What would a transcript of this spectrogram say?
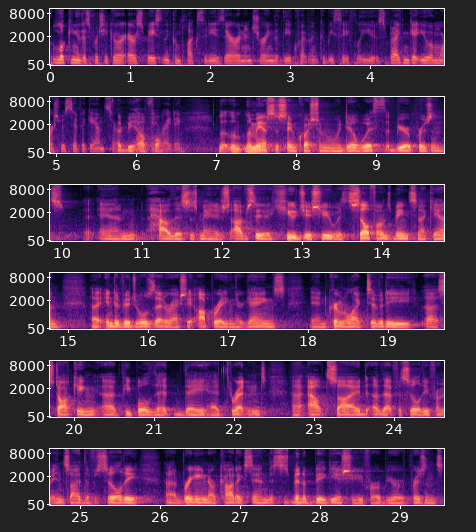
looking at this particular airspace and the complexities there and ensuring that the equipment could be safely used. But I can get you a more specific answer. That'd be helpful. In writing. Let, let me ask the same question when we deal with the Bureau of Prisons and how this is managed. Obviously, a huge issue with cell phones being snuck in, uh, individuals that are actually operating their gangs and criminal activity, uh, stalking uh, people that they had threatened uh, outside of that facility from inside the facility, uh, bringing narcotics in. This has been a big issue for our Bureau of Prisons.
